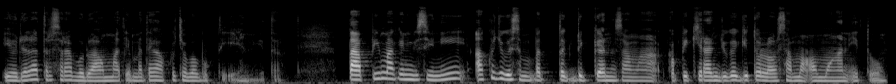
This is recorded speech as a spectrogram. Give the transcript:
ya udahlah terserah bodo amat yang penting aku coba buktiin gitu. Tapi makin ke sini aku juga sempet deg-degan sama kepikiran juga gitu loh sama omongan itu.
